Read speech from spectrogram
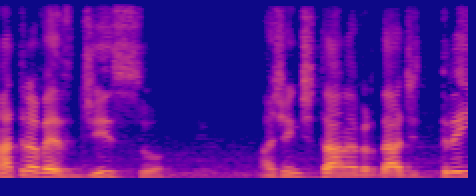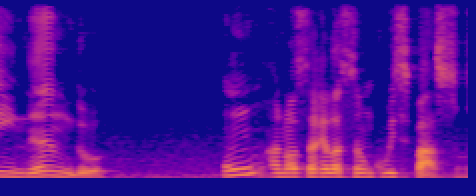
Através disso, a gente está, na verdade, treinando um, a nossa relação com o espaço.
